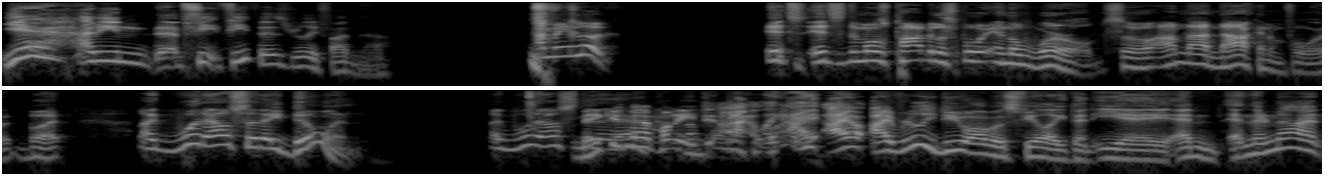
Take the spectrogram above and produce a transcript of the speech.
Yeah, I mean, uh, FIFA is really fun though. i mean look it's it's the most popular sport in the world so i'm not knocking them for it but like what else are they doing like what else making that money. coming up on I, like? I, I, I really do almost feel like that EA and and they're not.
